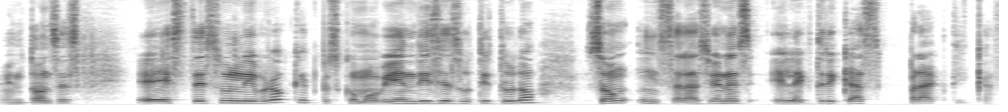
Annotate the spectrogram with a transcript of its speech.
Entonces, este es un libro que, pues como bien dice su título, son instalaciones eléctricas prácticas.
